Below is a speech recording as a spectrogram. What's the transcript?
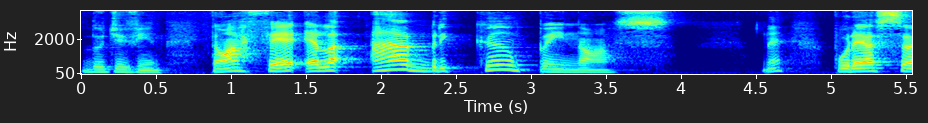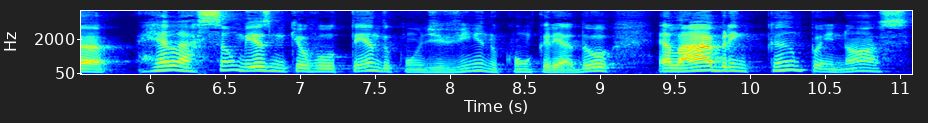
do divino. Então a fé ela abre campo em nós, né? por essa relação mesmo que eu vou tendo com o divino, com o Criador, ela abre em campo em nós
